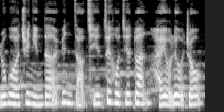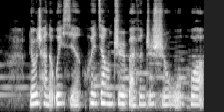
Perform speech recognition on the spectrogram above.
如果距您的孕早期最后阶段还有六周，流产的危险会降至百分之十五或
